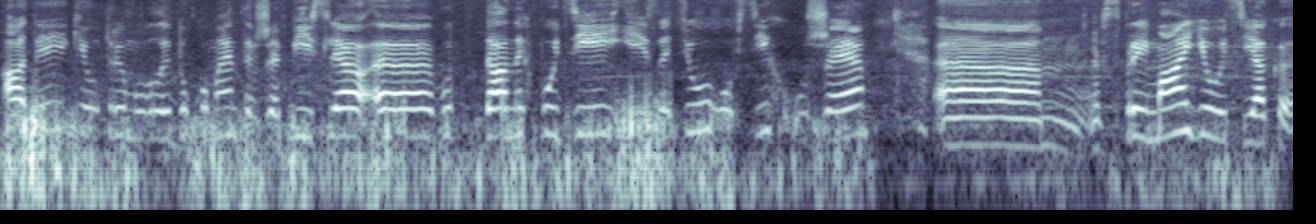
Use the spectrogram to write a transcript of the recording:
а деякі отримували документи вже після е, от даних подій, і за цього всіх уже е, сприймають як, е,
